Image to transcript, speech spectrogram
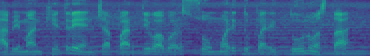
अभिमान खेत्रे यांच्या पार्थिवावर सोमवारी दुपारी दोन वाजता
